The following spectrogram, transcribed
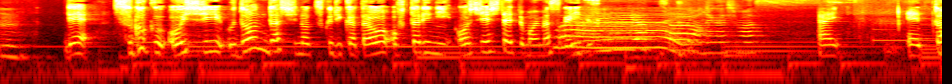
うんで、すごく美味しいうどんだしの作り方をお二人にお教えしたいと思いますが、いいですか？やったーお願いしますはい。えっと、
